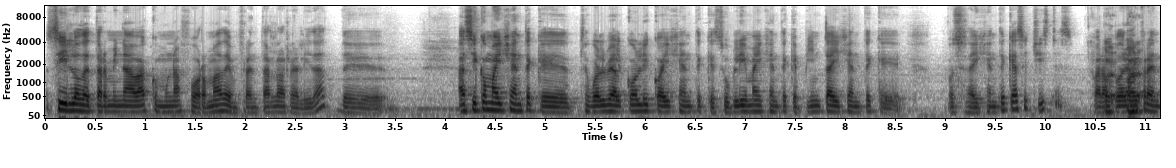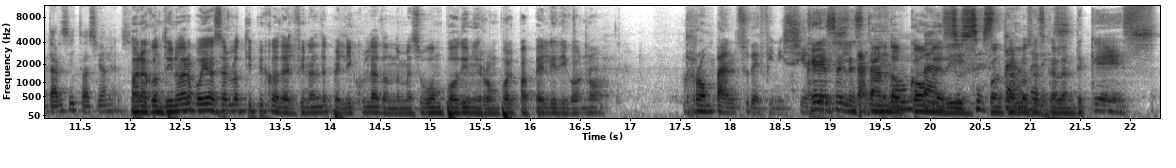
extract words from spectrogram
sí lo determinaba como una forma de enfrentar la realidad. De... Así como hay gente que se vuelve alcohólico, hay gente que sublima, hay gente que pinta, hay gente que... Pues hay gente que hace chistes para Pa- poder para- enfrentar situaciones. Para continuar, voy a hacer lo típico del final de película donde me subo a un podio y rompo el papel y digo, no. Rompan su definición. ¿Qué de es el stand-up. comedy, Juan Carlos. Escalante? ¿Qué es?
